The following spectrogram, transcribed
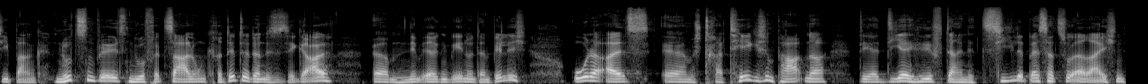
die Bank nutzen willst, nur für Zahlungen, Kredite, dann ist es egal, ähm, nimm irgendwen und dann billig. Oder als ähm, strategischen Partner, der dir hilft, deine Ziele besser zu erreichen,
